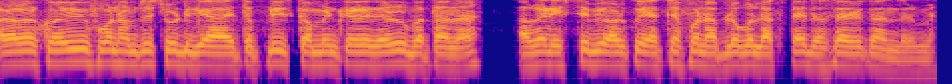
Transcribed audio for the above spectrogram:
और अगर कोई भी फ़ोन हमसे छूट गया है तो प्लीज़ कमेंट करके ज़रूर बताना। अगर इससे भी और कोई अच्छा फ़ोन आप लोग को लगता है दस हज़ार के अंदर में।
